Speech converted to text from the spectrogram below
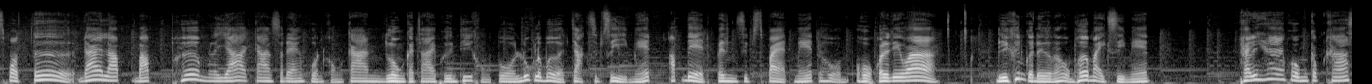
สปอตเตอร์ได้รับบัฟเพิ่มระยะการแสดงผลของการลงกระจายพื้นที่ของตัวลูกระเบิดจาก 14 เมตร อัปเดตเป็น 18 เมตรนะผม โอ้โห ก็เลยกได้ว่า ดีขึ้นกว่าเดิมนะผมเพิ่มมาอีก 4 เมตร คลาสที่ 5 ผมกับคลาส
